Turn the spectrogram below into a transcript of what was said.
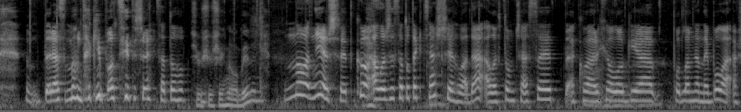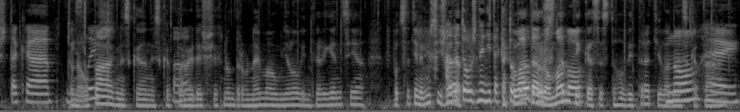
teraz mám taký pocit, že sa toho... Že už je všechno objevené? No, nie všetko, ale že sa to tak ťažšie hľadá, ale v tom čase ako archeológia podľa mňa nebola až taká, To myslíš? naopak, dneska, dneska projedeš všechno dronem a umělou inteligenci a v podstatě nemusíš hledat. Ale to už není také Taková ta romantika se z toho vytratila no, dneska. Hej.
